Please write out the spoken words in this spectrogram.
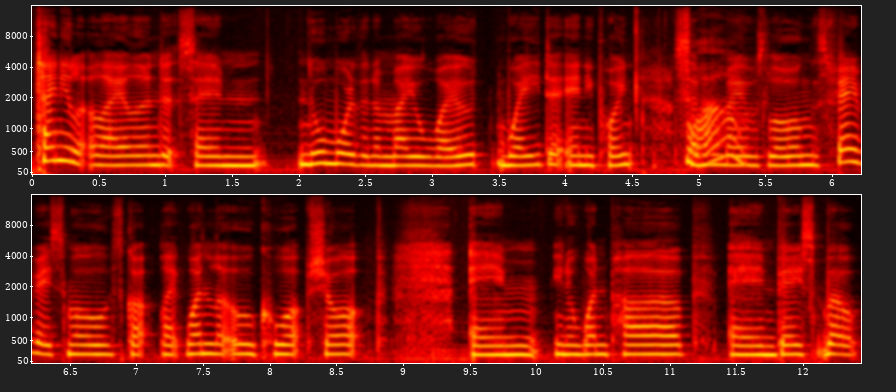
Tiny little island. It's um, no more than a mile wide, wide at any point. Seven Wow. miles long. It's very very small. It's got like one little co-op shop, um, you know, one pub, um, very well.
